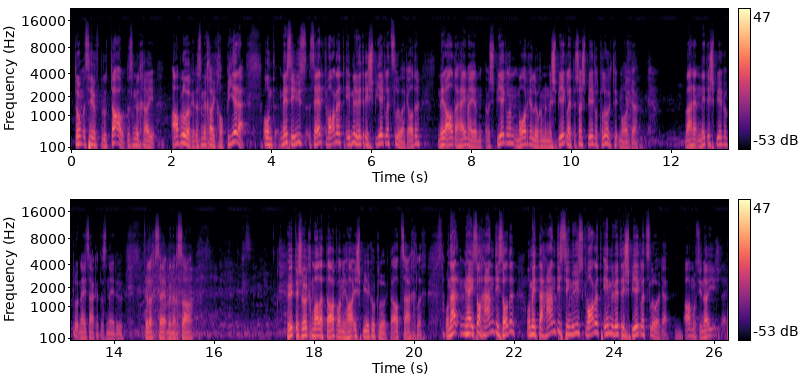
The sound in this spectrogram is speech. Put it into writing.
Darum es hilft brutal, dass wir abschauen, dass wir kopieren können. Und wir sind uns sehr gewohnt, immer wieder in den Spiegel zu schauen. Oder? Wir alle daheim haben einen Spiegel, morgen schauen wir in den Spiegel. Hat er schon in den Spiegel geschaut heute Morgen? Wer hat nicht in den Spiegel geschaut? Nein, sagen das nicht. Vielleicht sieht man es an. Heute ist wirklich mal ein Tag, wo ich in den Spiegel geschaut habe, tatsächlich. Und dann, wir haben so Handys, oder? Und mit den Handys sind wir uns gewohnt, immer wieder in den Spiegel zu schauen. Ah, muss ich neu einstellen?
